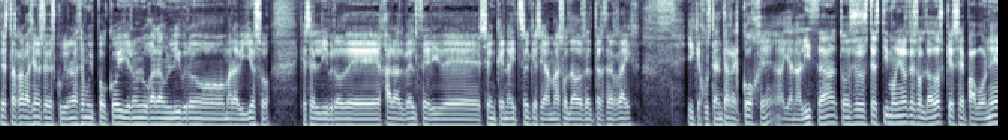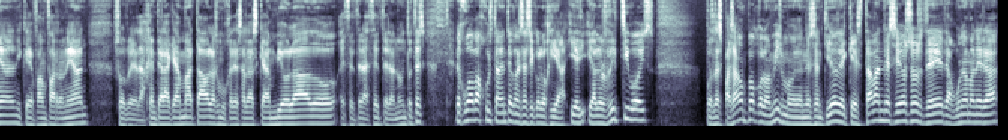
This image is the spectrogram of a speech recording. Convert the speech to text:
de estas grabaciones se descubrieron hace muy poco y dieron lugar a un libro maravilloso, que es el libro de Harald Belzer y de Sönke Neitzel, que se llama Soldados del Tercer Reich y que justamente recoge y analiza todos esos testimonios de soldados que se pavonean y que fanfarronean sobre la gente a la que han matado, las mujeres a las que han violado, etcétera, etcétera. ¿no? Entonces, él jugaba justamente con esa psicología. Y, y a los Richie Boys, pues les pasaba un poco lo mismo, en el sentido de que estaban deseosos de, de alguna manera,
